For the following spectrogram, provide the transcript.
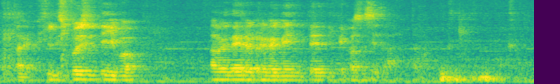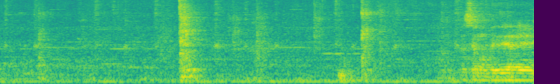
portare il dispositivo, fa vedere brevemente di che cosa si tratta. Vedere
